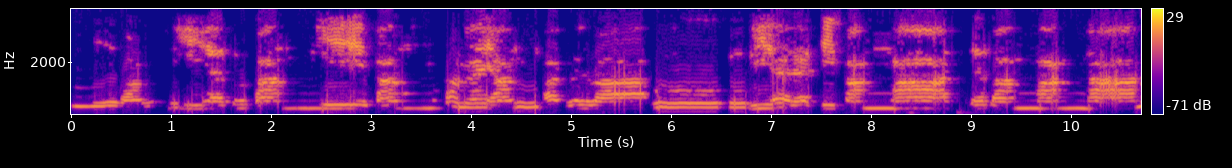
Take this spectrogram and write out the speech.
යේවං යේකං සමයං භගවා උතු විහෙරති කම්මාස්ස ධම්මං නාම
